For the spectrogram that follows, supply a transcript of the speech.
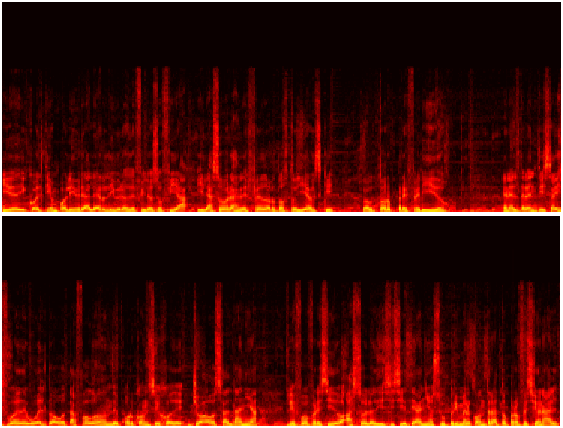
y dedicó el tiempo libre a leer libros de filosofía y las obras de Fedor Dostoyevsky, su autor preferido. En el 36 fue devuelto a Botafogo donde por consejo de Joao Saldaña le fue ofrecido a solo 17 años su primer contrato profesional,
